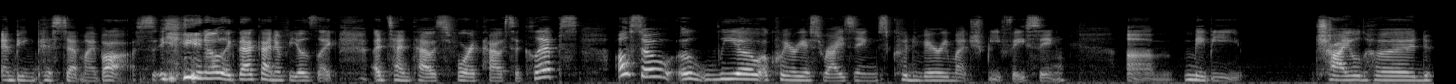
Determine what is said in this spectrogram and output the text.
and being pissed at my boss. you know, like that kind of feels like a 10th house, 4th house eclipse. Also, uh, Leo Aquarius risings could very much be facing um, maybe childhood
